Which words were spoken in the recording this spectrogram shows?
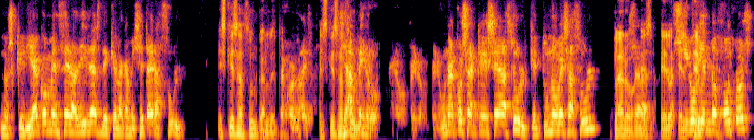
nos quería convencer Adidas de que la camiseta era azul? Es que es azul, ¿Te Carleto. acordáis? Es que es Ya, azul. pero, pero, pero, pero una cosa que sea azul, que tú no ves azul, Claro, o sea, es el, yo el sigo tema- viendo fotos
